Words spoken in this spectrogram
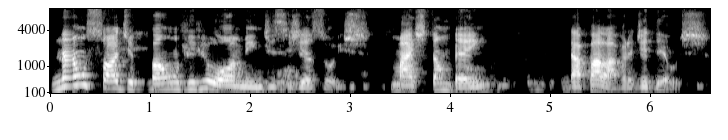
Não só de pão vive o homem, disse Jesus, mas também da palavra de Deus.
